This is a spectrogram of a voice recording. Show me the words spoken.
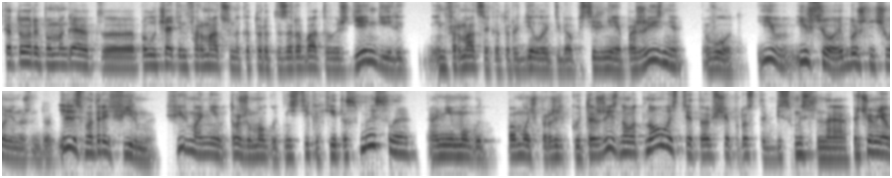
которые помогают э, получать информацию, на которой ты зарабатываешь деньги, или информация, которая делает тебя посильнее по жизни. Вот. И, и все, и больше ничего не нужно делать. Или смотреть фильмы. Фильмы, они тоже могут нести какие-то смыслы, они могут помочь прожить какую-то жизнь, но вот новости – это вообще просто бессмысленно. Причем я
